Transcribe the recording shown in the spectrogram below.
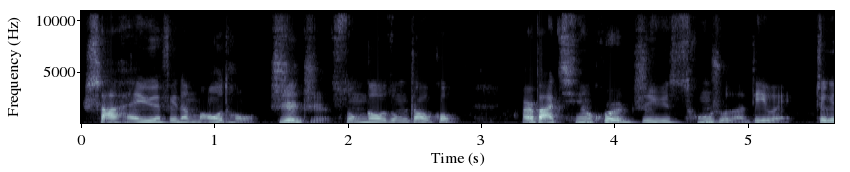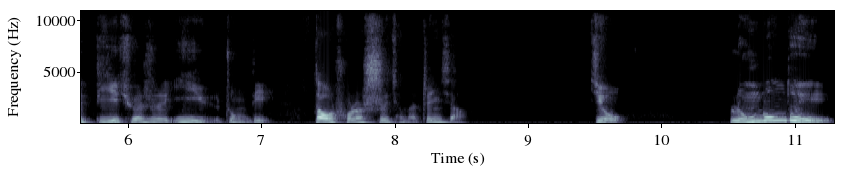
杀害岳飞的矛头直指宋高宗赵构。而把秦桧置于从属的地位，这个的确是一语中的，道出了事情的真相。九，隆中对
